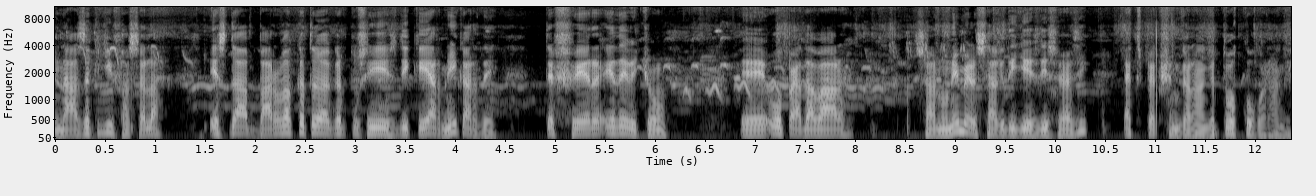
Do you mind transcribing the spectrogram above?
ਨਾਜ਼ੁਕ ਜੀ ਫਸਲ ਆ। ਇਸ ਦਾ ਬਰ ਵਕਤ ਅਗਰ ਤੁਸੀਂ ਇਸ ਦੀ ਕੇਅਰ ਨਹੀਂ ਕਰਦੇ, ਤੇ ਫਿਰ ਇਹਦੇ ਵਿੱਚੋਂ ਉਹ ਪੈਦਾਵਾਰ ਸਾਨੂੰ ਨਹੀਂ ਮਿਲ ਸਕਦੀ ਜਿਸ ਦੀ ਅਸੀਂ ਐਕਸਪੈਕਸ਼ਨ ਕਰਾਂਗੇ, ਤਵੱਕੋ ਕਰਾਂਗੇ।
